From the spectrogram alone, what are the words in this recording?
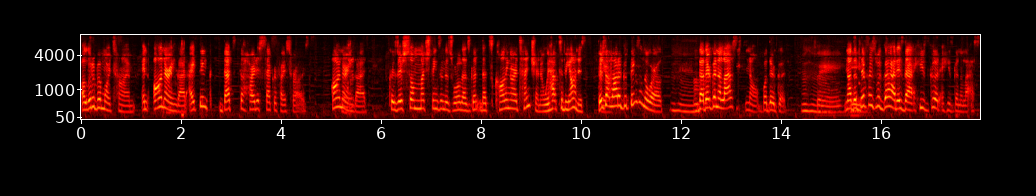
a little bit more time and honoring God. I think that's the hardest sacrifice for us, honoring God, because there's so much things in this world that's good, that's calling our attention, and we have to be honest. There's Yeah. a lot of good things in the world Ujú. that they're gonna last. No, but they're good. Ujú. Sí. Now the Y- difference with God is that He's good and He's gonna last.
